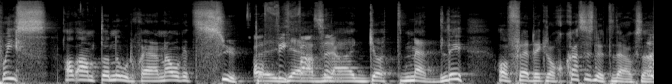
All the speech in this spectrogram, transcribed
quiz av Anton Nordstjärna och ett superjävla gött medley av Fredrik Rojas i slutet där också.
